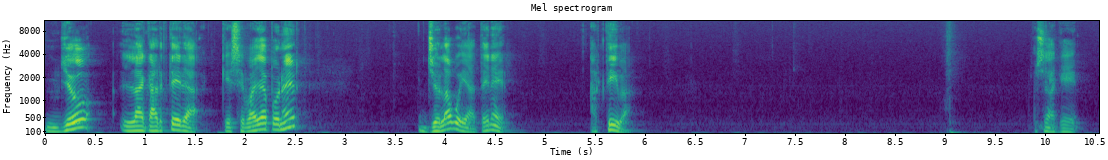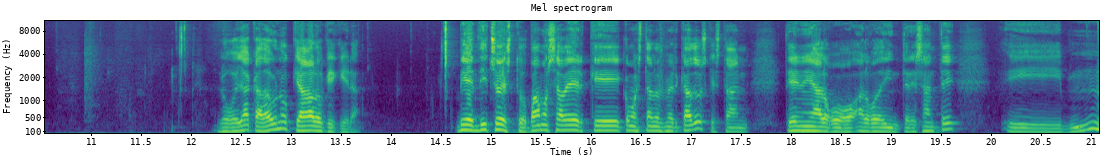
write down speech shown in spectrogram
Yo, la cartera que se vaya a poner, yo la voy a tener activa. O sea que, luego ya cada uno que haga lo que quiera. Bien, dicho esto, vamos a ver qué, cómo están los mercados, que están tienen algo, algo de interesante. Y mm,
